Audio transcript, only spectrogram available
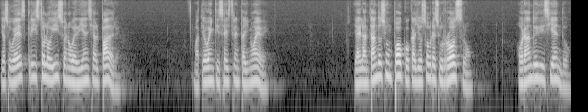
Y a su vez Cristo lo hizo en obediencia al Padre. Mateo 26, 39. Y adelantándose un poco, cayó sobre su rostro, orando y diciendo,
